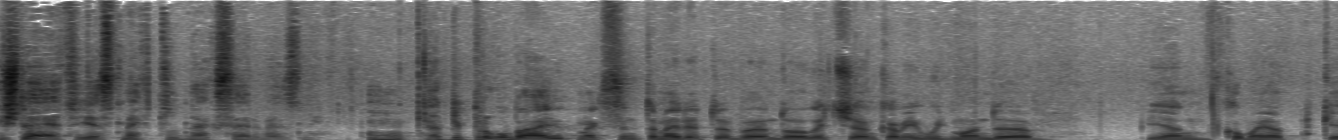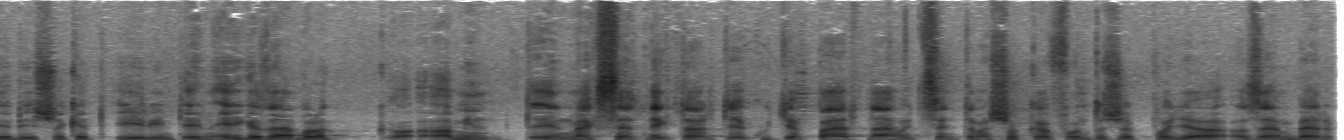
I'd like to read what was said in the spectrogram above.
És lehet, hogy ezt meg tudnák szervezni. Hát mi próbáljuk, meg szerintem egyre több olyan dolgot csinálunk, ami úgymond ilyen komolyabb kérdéseket érint. Én, igazából, amit én meg szeretnék tartani a kutyapártnál, hogy szerintem sokkal fontosabb, hogy a, az ember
